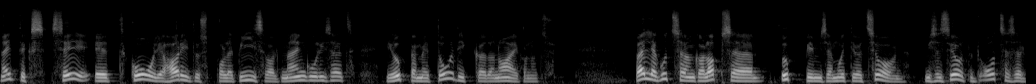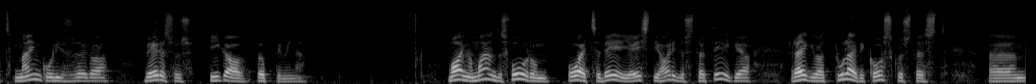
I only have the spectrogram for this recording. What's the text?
näiteks see, et kool ja haridus pole piisavalt mängulised ja õppemetoodikad on aegunud. väljakutse on ka lapse õppimise motivatsioon, mis on seotud otseselt mängulisusega versus igav õppimine. maailma Majandusfoorum, OECD ja Eesti haridusstrateegia räägivad tulevikuoskustest ähm,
